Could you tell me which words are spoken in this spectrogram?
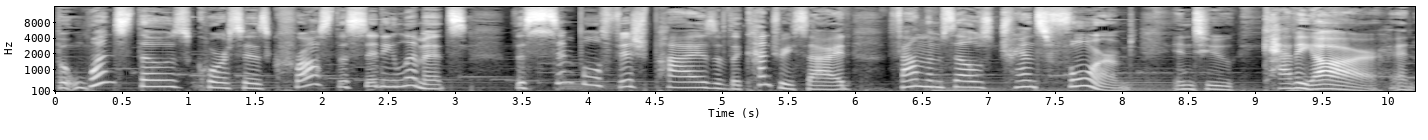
But once those courses crossed the city limits, the simple fish pies of the countryside found themselves transformed into caviar and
